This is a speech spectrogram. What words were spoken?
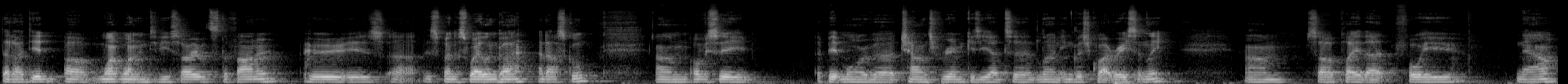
that I did. Uh, one one interview, sorry, with Stefano, who is uh, this Venezuelan guy at our school. Um, obviously, a bit more of a challenge for him because he had to learn English quite recently. Um, so I'll play that for you now.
